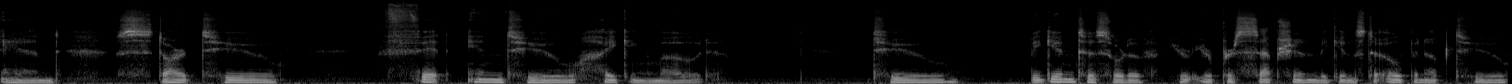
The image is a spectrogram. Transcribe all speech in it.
and start to fit into hiking mode to begin to sort of your your perception begins to open up to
